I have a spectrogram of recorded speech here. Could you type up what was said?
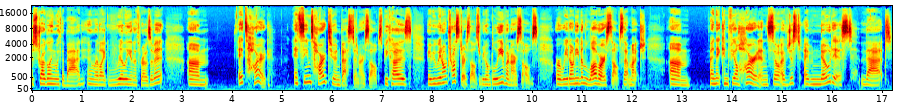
struggling with the bad and we're like really in the throes of it, um, it's hard. It seems hard to invest in ourselves because maybe we don't trust ourselves, or we don't believe in ourselves, or we don't even love ourselves that much. Um, and it can feel hard. And so I've just I've noticed that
